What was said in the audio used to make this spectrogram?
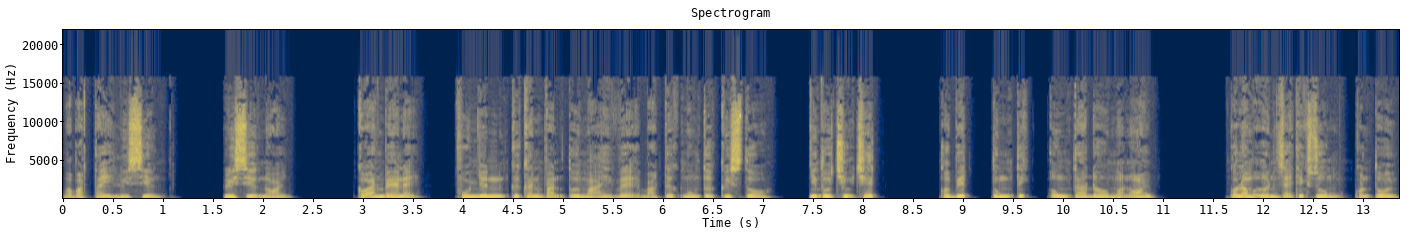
và bắt tay Lucien. Siêng nói, Cậu Albert này, phu nhân cứ căn vặn tôi mãi về báo tước Monte Cristo, nhưng tôi chịu chết. Có biết tung tích ông ta đâu mà nói. Cậu làm ơn giải thích dùm, còn tôi,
